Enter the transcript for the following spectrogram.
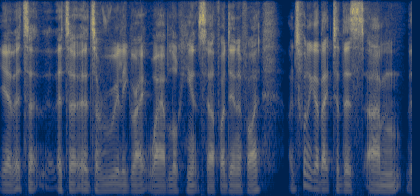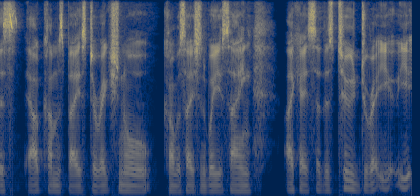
Yeah, that's a that's a that's a really great way of looking at self-identify. I just want to go back to this um, this outcomes-based directional conversations where you're saying, okay, so there's two direct, you, you,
